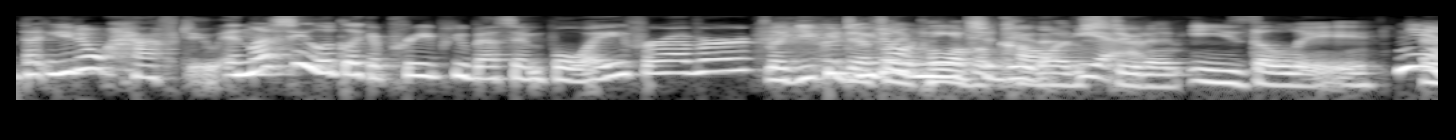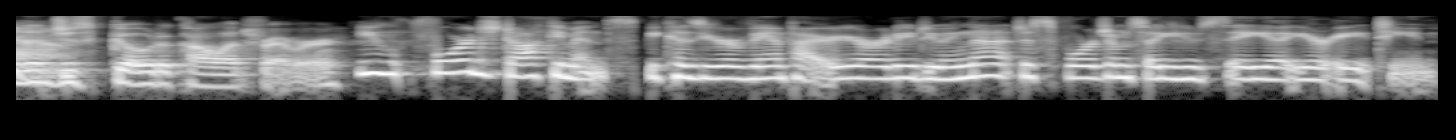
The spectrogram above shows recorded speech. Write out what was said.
that you don't have to unless you look like a prepubescent boy forever Like you could You definitely don't pull off a college Yeah. student easily, yeah. and then just go to college forever. You forge documents because you're a vampire. You're already doing that. Just forge them so you say that you're 18.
